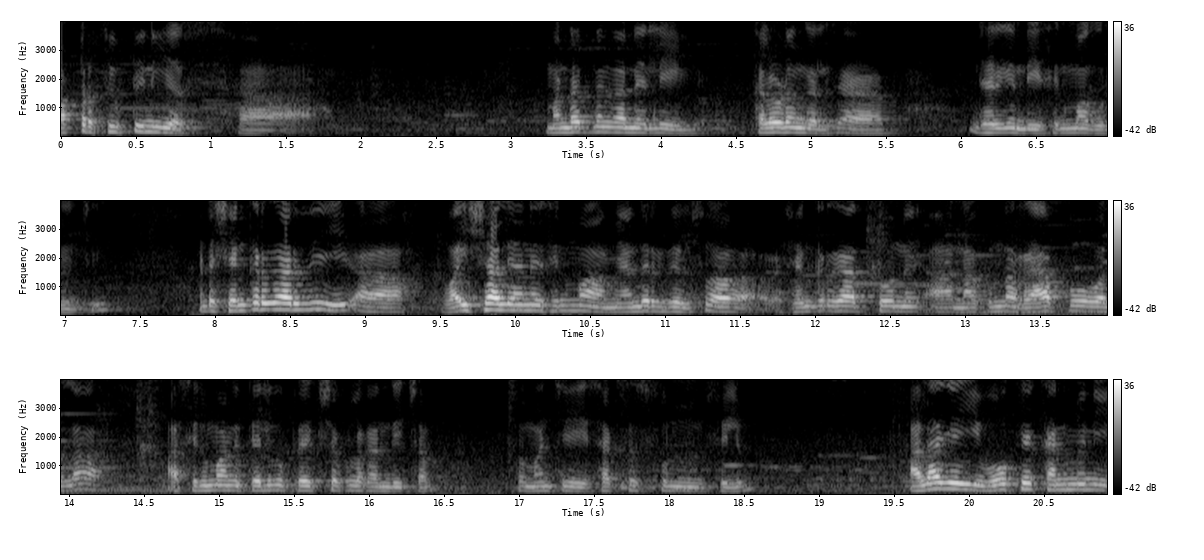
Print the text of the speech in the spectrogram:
ఆఫ్టర్ ఫిఫ్టీన్ ఇయర్స్ మణరత్నం గారిని వెళ్ళి కలవడం కలిసి జరిగింది ఈ సినిమా గురించి. అంటే శంకర్ గారిది వైశాలి అనే సినిమా మీ అందరికీ తెలుసు. ఆ శంకర్ గారితో నాకున్న ర్యాప్ వల్ల ఆ సినిమాని తెలుగు ప్రేక్షకులకు అందించాం. సో మంచి సక్సెస్ఫుల్ ఫిలిం. అలాగే ఈ ఓకే కన్మిని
